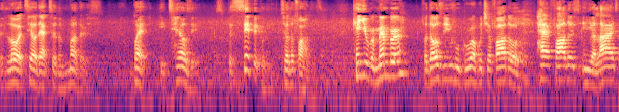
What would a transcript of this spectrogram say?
the Lord tell that to the mothers, but He tells it specifically to the fathers. Can you remember, for those of you who grew up with your father or had fathers in your lives,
